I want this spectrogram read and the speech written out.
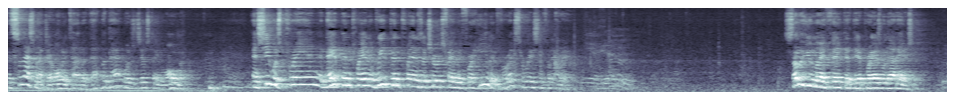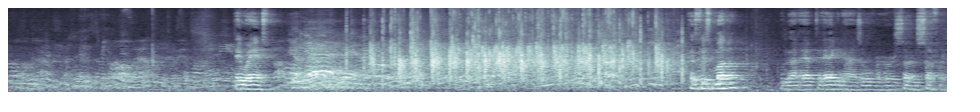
and so that's not their only time of that, but that was just a moment. And she was praying, and they've been praying, and we've been praying as a church family for healing, for restoration, for prayer. Some of you might think that their prayers were not answered. They were answered. Because this mother will not have to agonize over her son's suffering.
